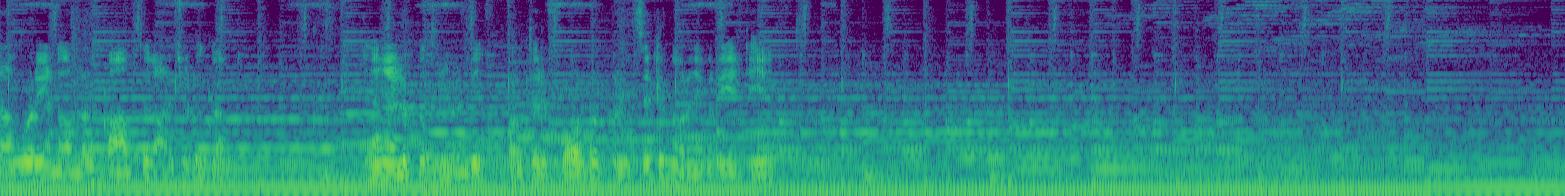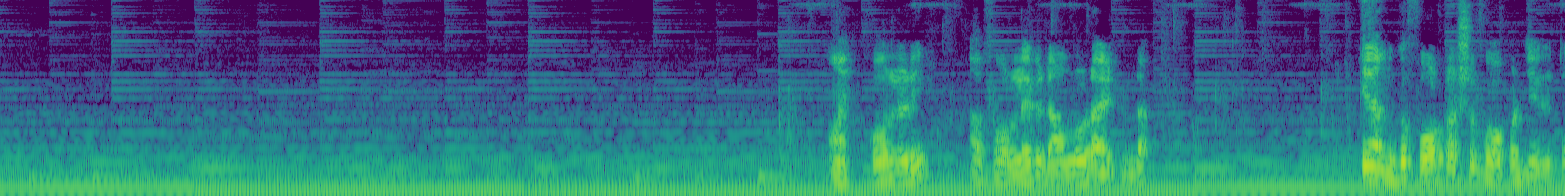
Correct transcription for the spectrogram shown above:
ഡൗൺലോഡ് ചെയ്യേണ്ടത് നമ്മൾ പാത്ത് കാണിച്ചു കൊടുക്കാം. ഞാൻ എളുപ്പത്തിന് വേണ്ടി പുറത്തൊരു ഫോൾഡർ പ്രിസെറ്റ് എന്ന് പറഞ്ഞ് ക്രിയേറ്റ് ചെയ്യാം. ഓൾറെഡി ആ ഫോണിലേക്ക് ഡൗൺലോഡ് ആയിട്ടുണ്ട്. ഇനി നമുക്ക് ഫോട്ടോഷോപ്പ് ഓപ്പൺ ചെയ്തിട്ട്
